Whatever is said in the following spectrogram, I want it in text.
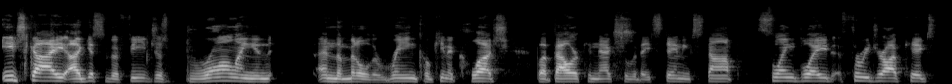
Each guy uh, gets to their feet, just brawling in, in the middle of the ring. Coquina clutch, but Balor connects with a standing stomp. Sling blade, three drop kicks.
